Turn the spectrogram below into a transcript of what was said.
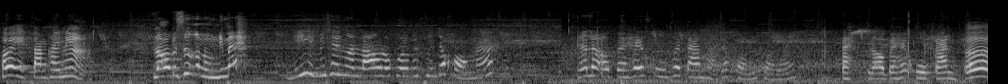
เฮ้ย ตังค์ใครเนี่ย เราเอาไปซื้อขนมดีไหมนี่ไม่ใช่เงินเรา เราควรเอาไปคืนเจ้าของนะ งั้นเราเอาไปให้ครูเพื่อตามหาเจ้าของดีกว่าไหมไปเราเอาไปให้ครูกัน เออ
